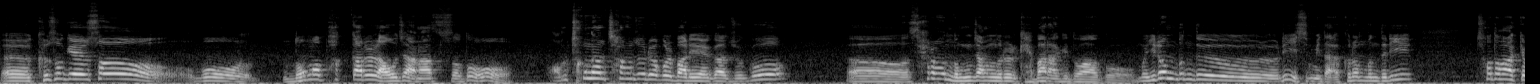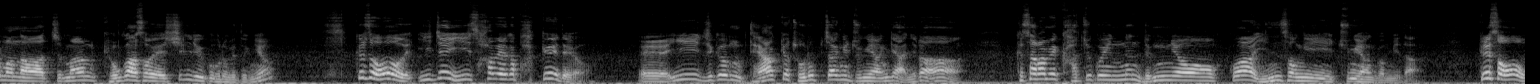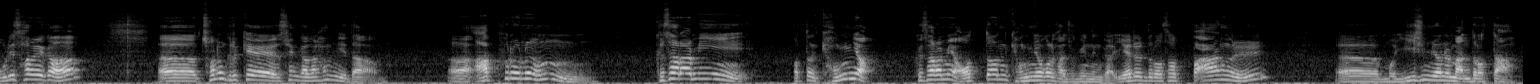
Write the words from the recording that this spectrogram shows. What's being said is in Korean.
어, 그 속에서 뭐 농업학과를 나오지 않았어도 엄청난 창조력을 발휘해 가지고 어, 새로운 농작물을 개발하기도 하고 뭐 이런 분들이 있습니다. 그런 분들이 초등학교만 나왔지만 교과서에 실리고 그러거든요. 그래서 이제 이 사회가 바뀌어야 돼요. 예, 이 지금 대학교 졸업장이 중요한 게 아니라 그 사람이 가지고 있는 능력과 인성이 중요한 겁니다. 그래서 우리 사회가 어, 저는 그렇게 생각을 합니다. 어, 앞으로는 그 사람이 어떤 경력, 그 사람이 어떤 경력을 가지고 있는가. 예를 들어서 빵을 어, 뭐 20년을 만들었다.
